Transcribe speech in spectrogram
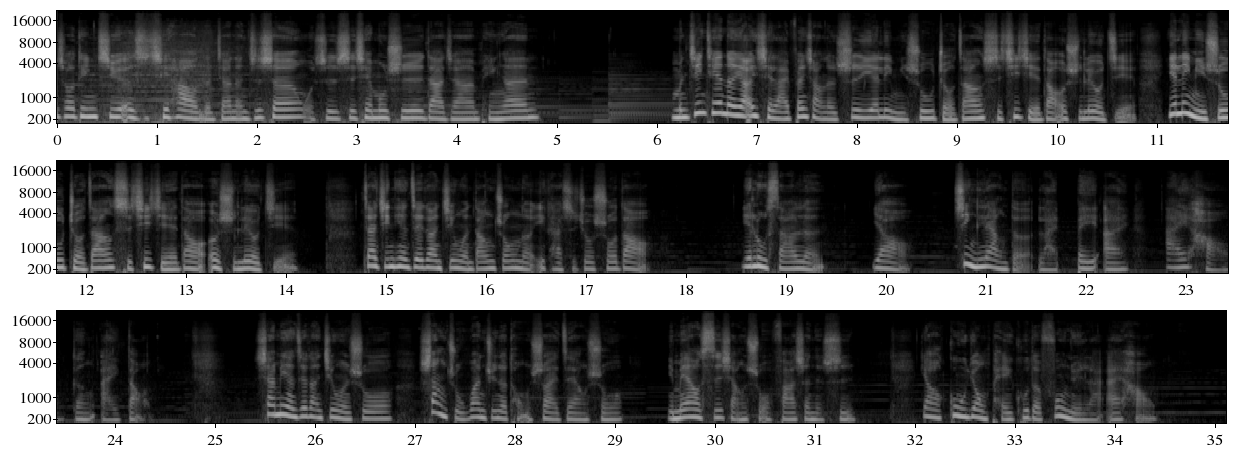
收听七月二十七号的迦南之声，我是世谦牧师，大家平安。我们今天呢，要一起来分享的是耶利米书九章十七节到二十六节。耶利米书九章十七节到二十六节，在今天这段经文当中呢，一开始就说到耶路撒冷要尽量的来悲哀、哀嚎跟哀悼。下面这段经文说，上主万军的统帅这样说：你们要思想所发生的事，要雇佣陪哭的妇女来哀嚎。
